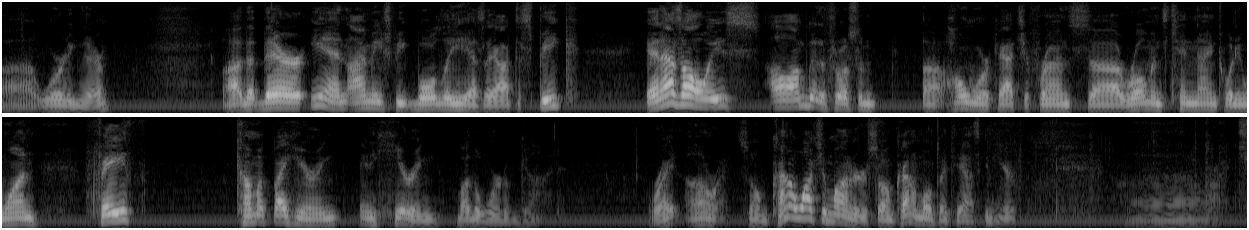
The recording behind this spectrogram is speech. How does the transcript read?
uh, wording there. Uh, that therein I may speak boldly as I ought to speak. And as always, oh, I'm going to throw some uh, homework at you, friends. Uh, Romans 10 9 21. Faith cometh by hearing, and hearing by the word of God. Right? All right. So I'm kind of watching monitors, so I'm kind of multitasking here. All right.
